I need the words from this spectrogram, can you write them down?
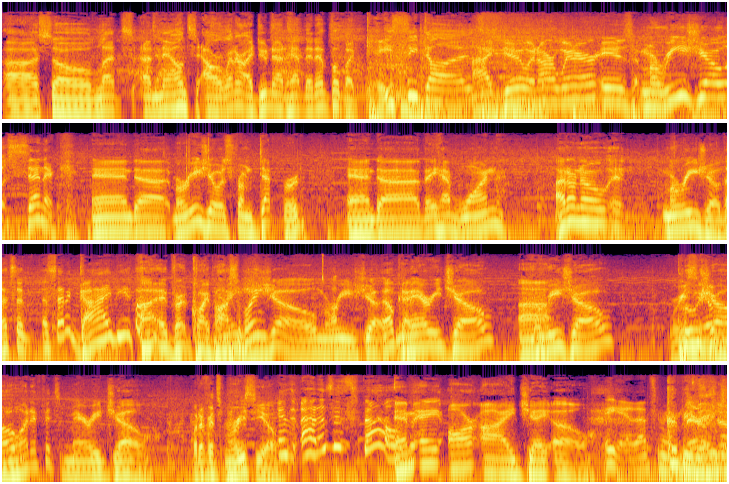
Uh, so let's announce our winner. I do not have that info, but Casey does. I do, and our winner is Mauricio Senek. And uh, Mauricio is from Deptford, and uh, they have won. I don't know, uh, Mauricio. That's a is that a guy? Do you think? Uh, quite possibly. Joe, Mauricio. Okay, Mary Joe, Uh, Marie Mauricio. Peugeot. What if it's Mary Joe? What if it's Mauricio? Is- How does it spell? M A R I J O. yeah, that's Mary. Could be Mary Mary Jo.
